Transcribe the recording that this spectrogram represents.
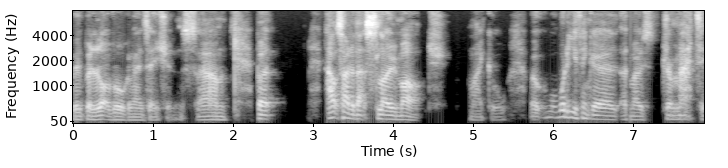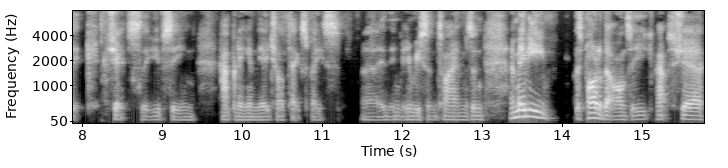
with, a lot of organisations. Um, but outside of that slow march, Michael, what do you think are, are the most dramatic shifts that you've seen happening in the HR tech space uh, in, in, in, recent times? And and maybe as part of that answer, you could perhaps share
